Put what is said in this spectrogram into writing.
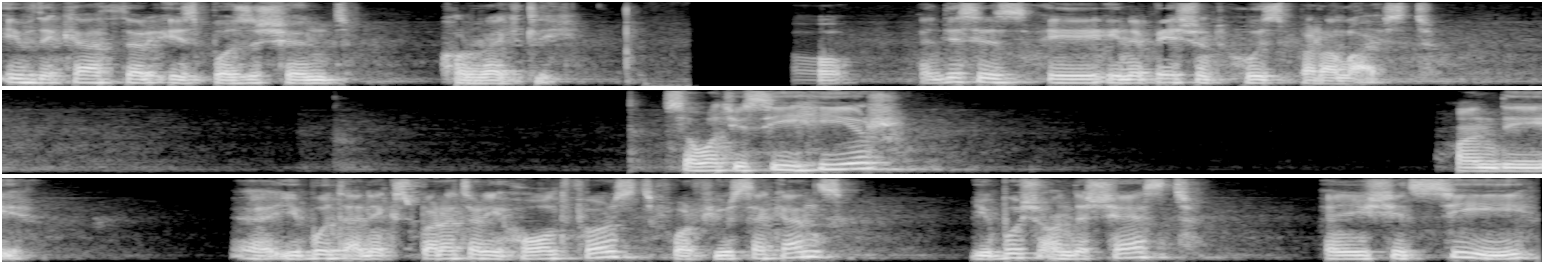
if the catheter is positioned correctly. Oh, and this is a, in a patient who is paralyzed. So what you see here on the uh, you put an expiratory hold first for a few seconds. You push on the chest and you should see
